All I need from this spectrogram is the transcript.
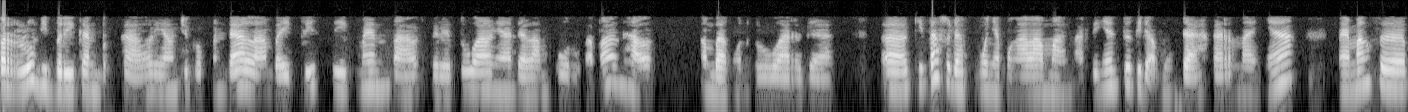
perlu diberikan bekal yang cukup mendalam baik fisik, mental, spiritualnya dalam ur, apa hal membangun keluarga. Uh, kita sudah punya pengalaman, artinya itu tidak mudah karenanya memang se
